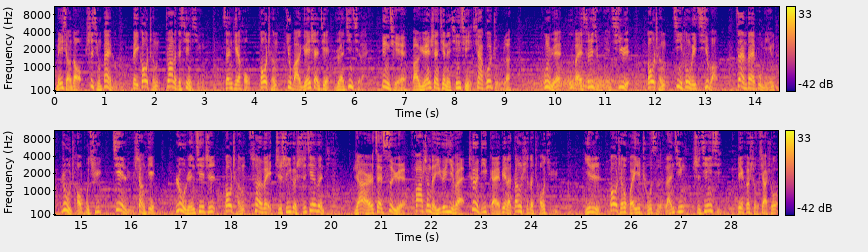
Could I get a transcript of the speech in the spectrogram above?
没想到事情败露，被高成抓了个现行。三天后，高成就把袁善见软禁起来，并且把袁善见的亲信下锅煮了。公元五百四十九年七月，高澄晋封为齐王，战败不明，入朝不趋，剑履上殿，路人皆知高澄篡位只是一个时间问题。然而，在四月发生的一个意外，彻底改变了当时的朝局。一日，高澄怀疑厨子蓝鲸是奸细，便和手下说：“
